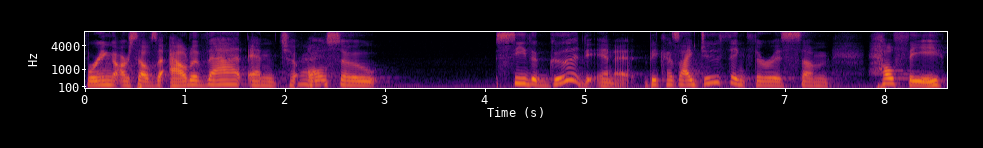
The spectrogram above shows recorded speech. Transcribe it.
bring ourselves out of that and to right. also see the good in it because I do think there is some healthy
